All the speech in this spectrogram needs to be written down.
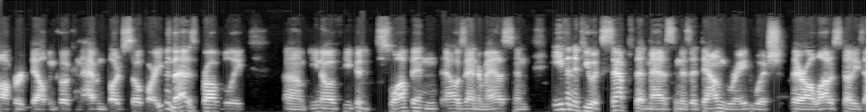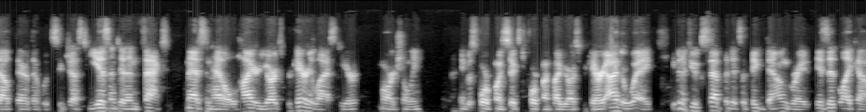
offer Dalvin Cook and haven't budged so far, even that is probably – um, you know, if you could swap in Alexander Mattison, even if you accept that Mattison is a downgrade, which there are a lot of studies out there that would suggest he isn't, and in fact, Mattison had a higher yards per carry last year, marginally. I think it was 4.6 to 4.5 yards per carry. Either way, even if you accept that it's a big downgrade, is it like a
